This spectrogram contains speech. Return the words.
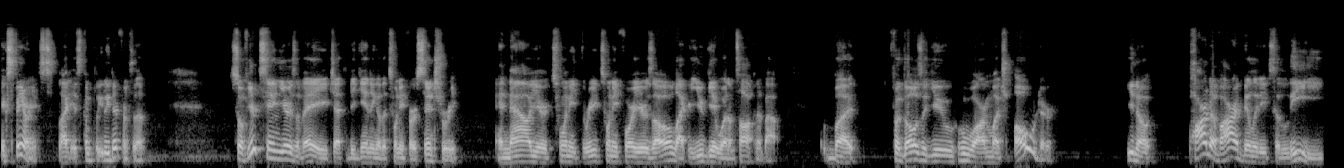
experienced. Like it's completely different to them. So if you're 10 years of age at the beginning of the 21st century, and now you're 23, 24 years old, like you get what I'm talking about. But for those of you who are much older, you know, part of our ability to lead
